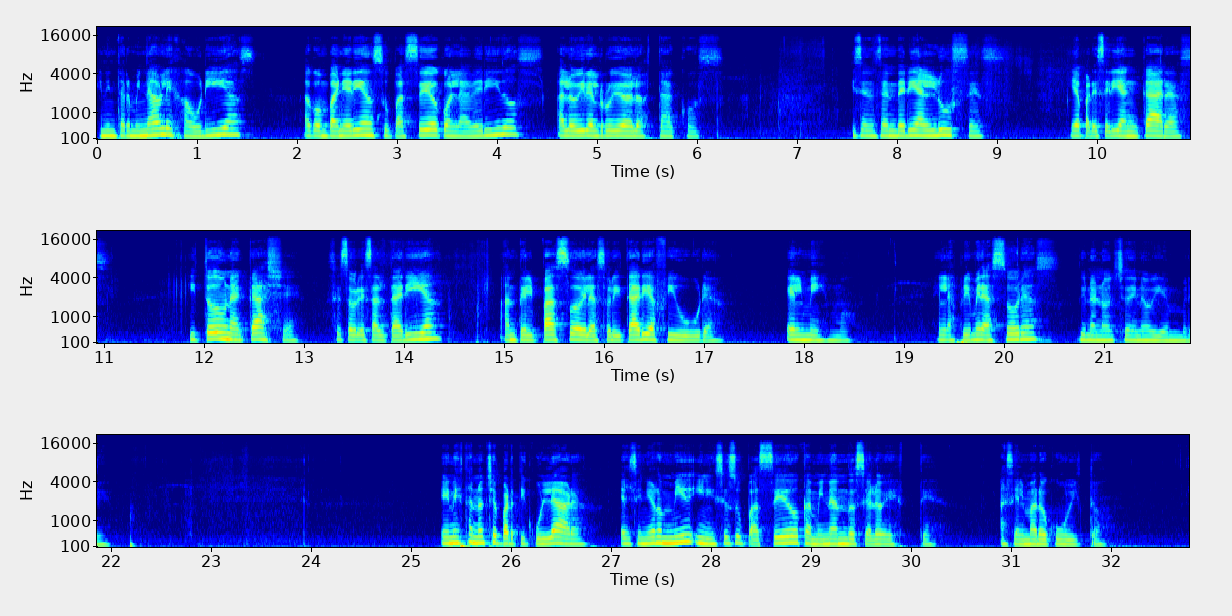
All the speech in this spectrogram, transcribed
en interminables jaurías, acompañarían su paseo con ladridos al oír el ruido de los tacos. Y se encenderían luces y aparecerían caras, y toda una calle se sobresaltaría ante el paso de la solitaria figura, él mismo, en las primeras horas de una noche de noviembre. En esta noche particular, el señor Mead inició su paseo caminando hacia el oeste, hacia el mar oculto.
